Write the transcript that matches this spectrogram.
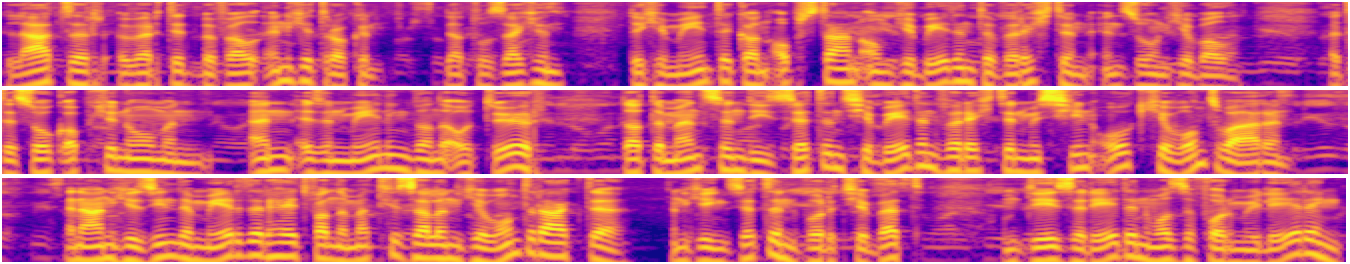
Later werd dit bevel ingetrokken. Dat wil zeggen, de gemeente kan opstaan om gebeden te verrichten in zo'n geval. Het is ook opgenomen en is een mening van de auteur dat de mensen die zittend gebeden verrichten misschien ook gewond waren. En aangezien de meerderheid van de metgezellen gewond raakte en ging zitten voor het gebed, om deze reden was de formulering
